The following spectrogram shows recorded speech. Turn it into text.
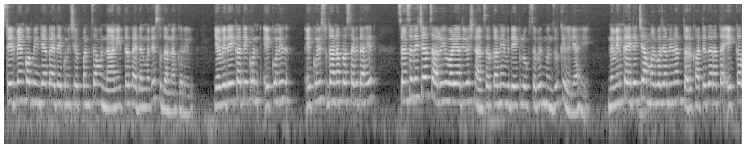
स्टेट बँक ऑफ इंडिया कायदा एकोणीसशे पंचावन्न आणि इतर कायद्यांमध्ये सुधारणा करेल. या विधेयकात एकूण एकोणीस एकोणीस सुधारणा प्रस्तावित आहेत. संसदेच्या चालू हिवाळी अधिवेशनात सरकारने हे विधेयक लोकसभेत मंजूर केलेले आहे. नवीन कायद्याच्या अंमलबजावणीनंतर खातेदार आता एका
